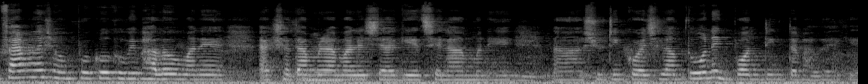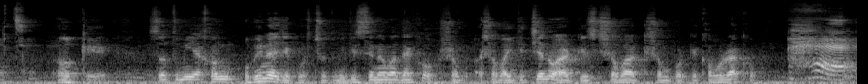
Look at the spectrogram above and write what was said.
ফ্যামিলি সম্পর্ক খুবই ভালো মানে একসাথে আমরা মালয়েশিয়া গিয়েছিলাম মানে শুটিং করেছিলাম তো অনেক বন্ডিংটা ভালো হয়ে গিয়েছে। ওকে সো তুমি এখন অভিনয় যে করছ তুমি কি সিনেমা দেখো? সব- সবাইকে চেনো আর্টিস্ট সবার সম্পর্কে খবর রাখো? হ্যাঁ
